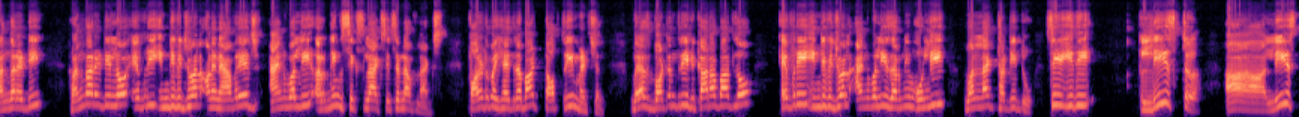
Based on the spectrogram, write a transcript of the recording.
రంగారెడ్డి. రంగారెడ్డిలో every individual on an average annually earning six lakhs six and half lakhs followed by Hyderabad, top three Medchal. Whereas bottom three Vikarabad low, every individual annually is earning only 1 lakh 32. See, the least uh, least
